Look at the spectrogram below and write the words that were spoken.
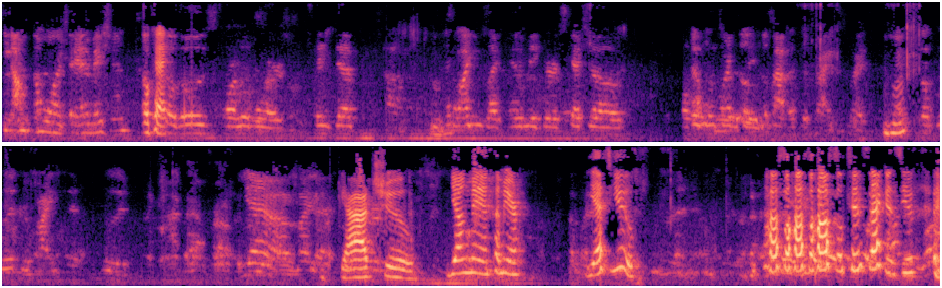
See, I'm, I'm more into animation. Okay. So those are a little more in depth. Um, so I use like Animaker, SketchUp, a So whole bunch more of so other things. about a device, right? hmm A good device that's good. Yeah, like that. Got you. Young man, come here. Yes, you. Hustle, hustle, hustle. Ten seconds, you.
